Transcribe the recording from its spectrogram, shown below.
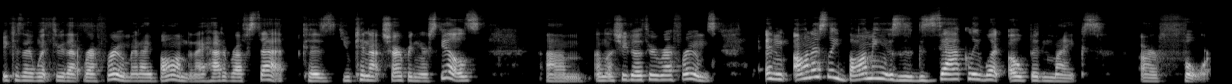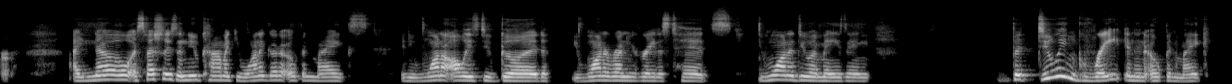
because I went through that rough room and I bombed and I had a rough set because you cannot sharpen your skills um, unless you go through rough rooms. And honestly, bombing is exactly what open mics are for. I know, especially as a new comic, you want to go to open mics and you want to always do good. You want to run your greatest hits. You want to do amazing. But doing great in an open mic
